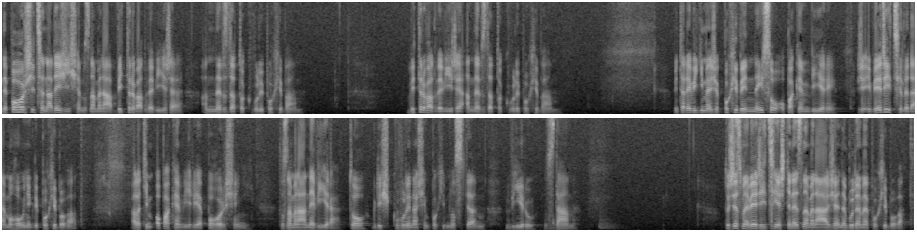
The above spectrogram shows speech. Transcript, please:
Nepohoršit se nad Ježíšem znamená vytrvat ve víře a nevzdat to kvůli pochybám. Vytrvat ve víře a nevzdat to kvůli pochybám. My tady vidíme, že pochyby nejsou opakem víry, že i věřící lidé mohou někdy pochybovat, ale tím opakem víry je pohoršení. To znamená nevíra. To, když kvůli našim pochybnostem víru vzdáme. To, že jsme věřící, ještě neznamená, že nebudeme pochybovat.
